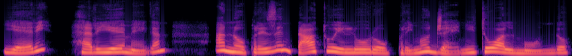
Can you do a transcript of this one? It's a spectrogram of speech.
Ieri Harry e Meghan hanno presentato il loro primogenito al mondo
